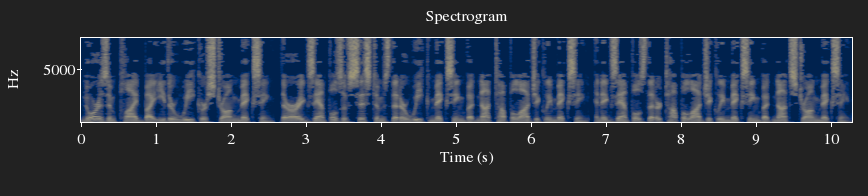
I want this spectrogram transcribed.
nor is implied by either weak or strong mixing. There are examples of systems that are weak mixing but not topologically mixing, and examples that are topologically mixing but not strong mixing.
